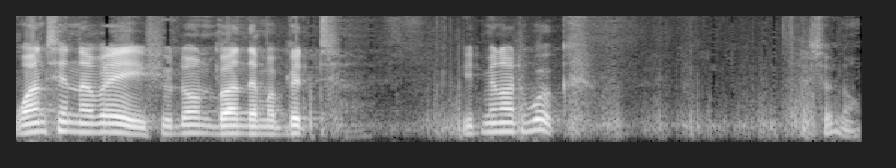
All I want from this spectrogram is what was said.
Once in a way, if you don't burn them a bit, it may not work. Yes or no?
